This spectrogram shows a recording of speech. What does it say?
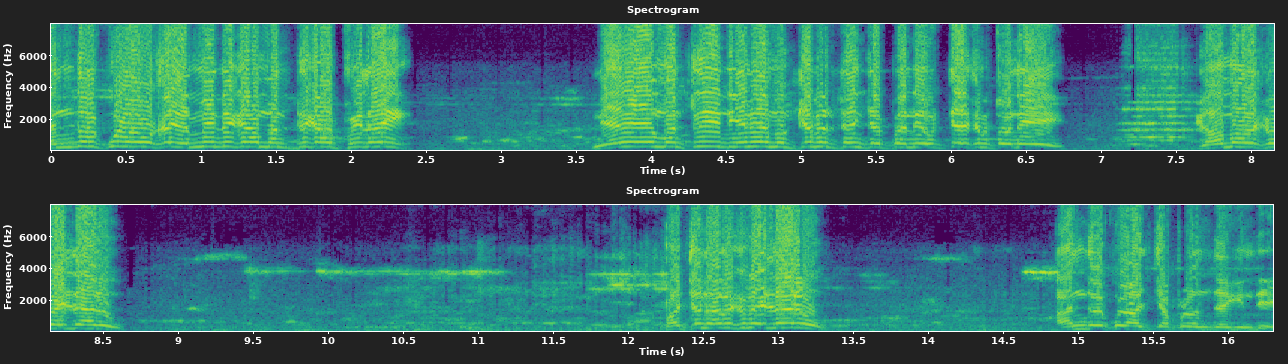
అందరూ కూడా ఒక ఎమ్మెల్యేగా మంత్రిగా ఫీల్ అయి నేనే మంత్రి నేనే ముఖ్యమంత్రి అని చెప్పనే ఉద్దేశంతోనే గ్రామాలకు వెళ్ళారు. పట్టణాలకు వెళ్ళారు. అందరూ కూడా చెప్పడం జరిగింది.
